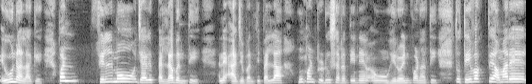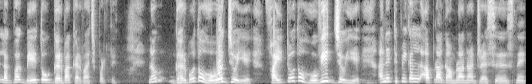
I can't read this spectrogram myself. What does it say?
એવું ના લાગે. પણ ફિલ્મો જ્યારે પહેલાં બનતી અને આજે બનતી. પહેલાં હું પણ પ્રોડ્યુસર હતી ને હું હિરોઈન પણ હતી. તો તે વખતે અમારે લગભગ બે તો ગરબા કરવા જ પડતે. ન, ગરબો તો હોવો જ જોઈએ, ફાઇટો તો હોવી જ જોઈએ. અને ટિપિકલ આપણા ગામડાના ડ્રેસીસ ને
